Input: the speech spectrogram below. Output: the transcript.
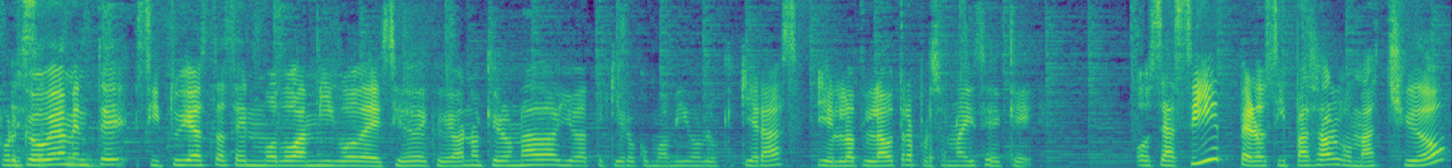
Porque obviamente si tú ya estás en modo amigo de decir de que yo no quiero nada, yo ya te quiero como amigo, lo que quieras, y la otra persona dice que, o sea, sí, pero si pasa algo más chido,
